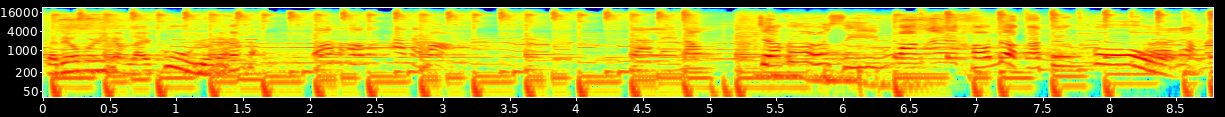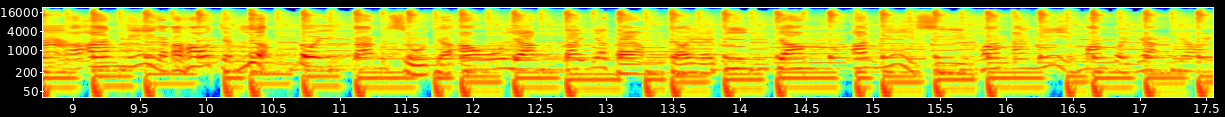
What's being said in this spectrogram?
แต่เดี๋ยวมันมีแถมหลายกู้อยู่นะ ตึงกู้เลือกมาอันนี้กัเขาจะเลือกโดยการสู่จะเอาอย่างไรแต่มใจจริงจังอันนี้สี่พันอันนี้มันก็ยังย่อย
